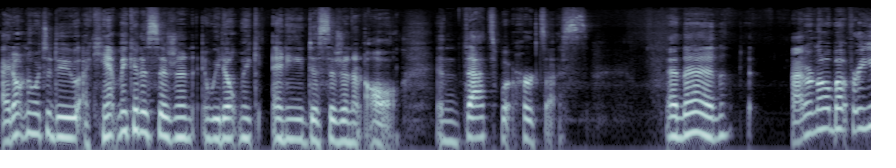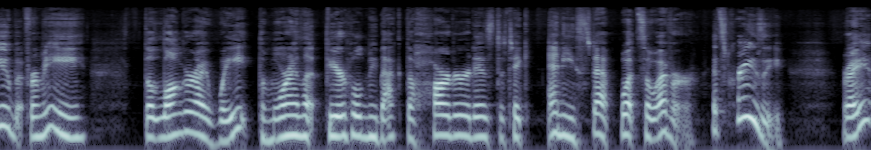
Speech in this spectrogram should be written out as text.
I don't know what to do. I can't make a decision. And we don't make any decision at all. And that's what hurts us. And then, I don't know about for you, but for me, the longer I wait, the more I let fear hold me back, the harder it is to take any step whatsoever. It's crazy, right?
